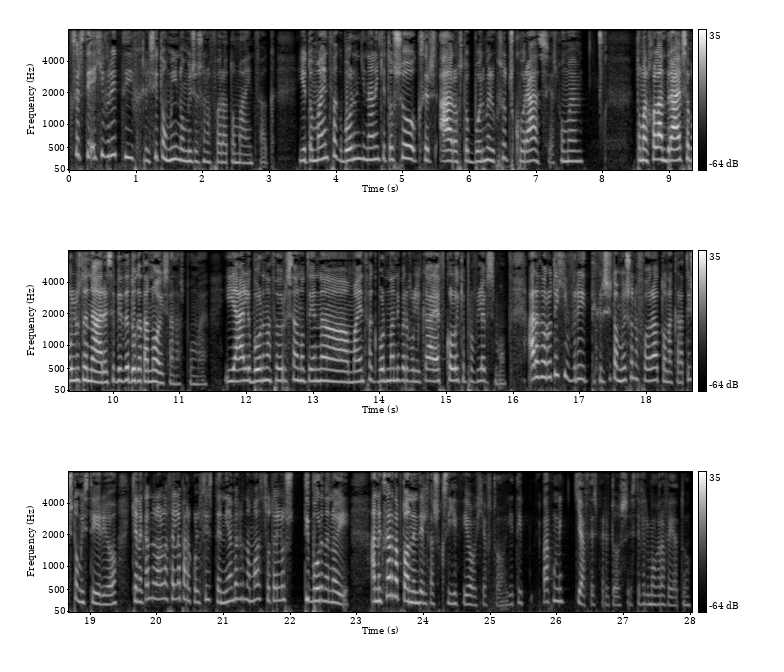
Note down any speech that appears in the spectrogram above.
Ξέρεις τι, έχει βρει τη χρυσή τομή νομίζω όσον αφορά το mindfuck. Γιατί το mindfuck μπορεί να είναι και τόσο ξέρεις, άρρωστο που μπορεί μερικούς να τους κουράσει. Ας πούμε, το Mulholland Drive σε πολλούς δεν άρεσε επειδή δεν το κατανόησαν, ας πούμε. Οι άλλοι μπορεί να θεώρησαν ότι ένα mindfuck μπορεί να είναι υπερβολικά εύκολο και προβλέψιμο. Άρα θεωρώ ότι έχει βρει τη χρυσή τομή όσον αφορά το να κρατήσει το μυστήριο και να κάνει τον άλλο να θέλει να παρακολουθήσει την ταινία μέχρι να μάθει στο τέλος τι μπορεί να εννοεί. Ανεξάρτητα από το αν εν τέλει θα σου εξηγηθεί ή όχι αυτό. Γιατί υπάρχουν και αυτές τις περιπτώσεις στη φιλμογραφία του.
